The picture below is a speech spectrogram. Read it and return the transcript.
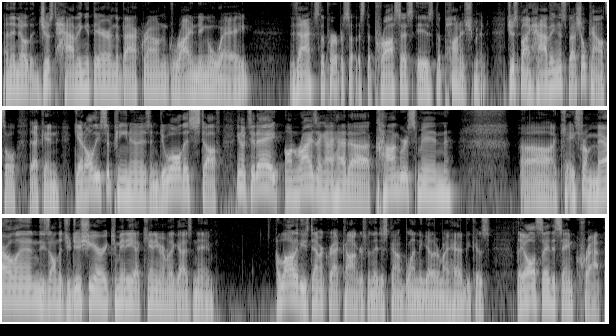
and they know that just having it there in the background grinding away, that's the purpose of this. The process is the punishment. Just by having a special counsel that can get all these subpoenas and do all this stuff. You know, today on Rising, I had a congressman uh, he's from Maryland. He's on the Judiciary Committee. I can't even remember the guy's name. A lot of these Democrat congressmen, they just kind of blend together in my head because they all say the same crap.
